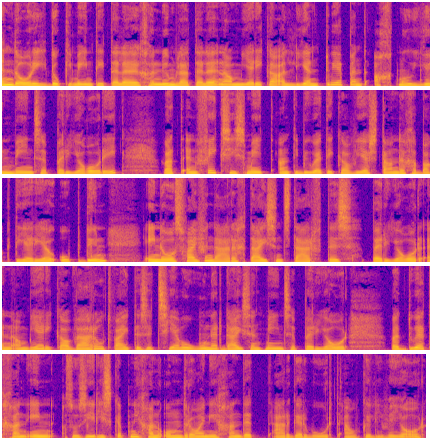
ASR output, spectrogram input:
In daardie dokument het hulle genoem dat hulle in Amerika alleen 2.8 miljoen mense per jaar het wat infeksies met antibiotika weerstandige bakterieë opdoen en daar's 35000 sterftes per jaar in Amerika. Wêreldwyd is dit 700000 mense per jaar wat doodgaan en as ons hierdie skip nie gaan omdraai nie, gaan dit erger word elke liewe jaar.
